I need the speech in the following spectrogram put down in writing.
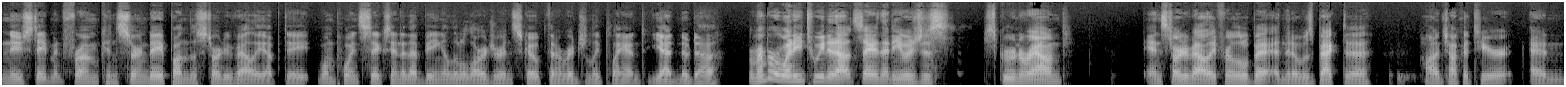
New statement from ConcernedApe on the Stardew Valley update. 1.6 ended up being a little larger in scope than originally planned. Yeah, no duh. Remember when he tweeted out saying that he was just screwing around in Stardew Valley for a little bit, and then it was back to Haunted Chocolatier, and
